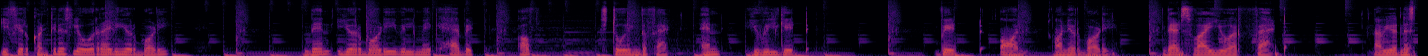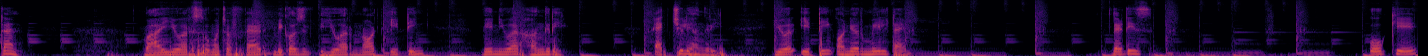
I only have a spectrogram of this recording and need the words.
if you're continuously overriding your body then your body will make habit of storing the fat and you will get weight on on your body that's why you are fat. Now you understand why you are so much of fat? Because you are not eating when you are hungry. Actually hungry. You are eating on your meal time. That is okay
